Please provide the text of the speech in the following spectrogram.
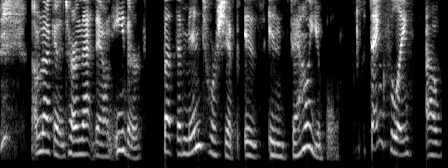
I'm not going to turn that down either but the mentorship is invaluable. Thankfully, a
